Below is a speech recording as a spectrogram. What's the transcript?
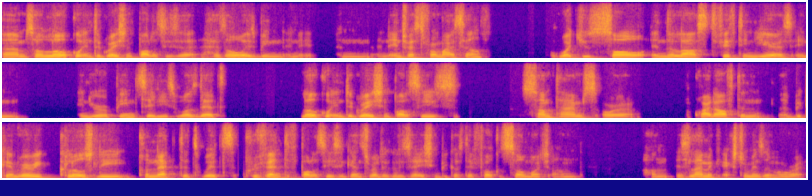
Um, so local integration policies uh, has always been an, an, an, interest for myself. What you saw in the last 15 years in, in European cities was that local integration policies sometimes or quite often uh, became very closely connected with preventive policies against radicalization because they focus so much on on Islamic extremism or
